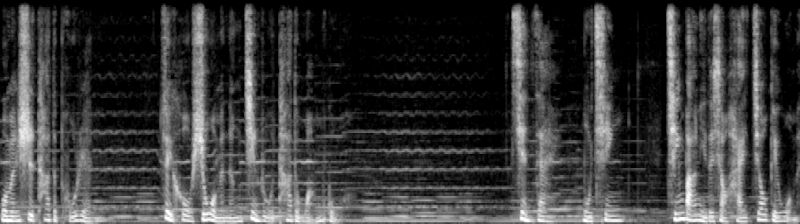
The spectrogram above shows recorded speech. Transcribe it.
我们是他的仆人，最后使我们能进入他的王国。现在，母亲，请把你的小孩交给我们。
